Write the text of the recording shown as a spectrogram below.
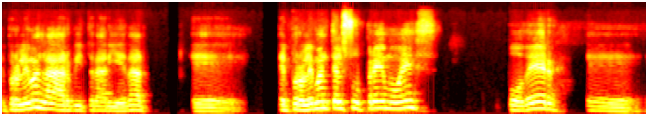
El problema es la arbitrariedad. Eh, el problema ante el Supremo es poder eh,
